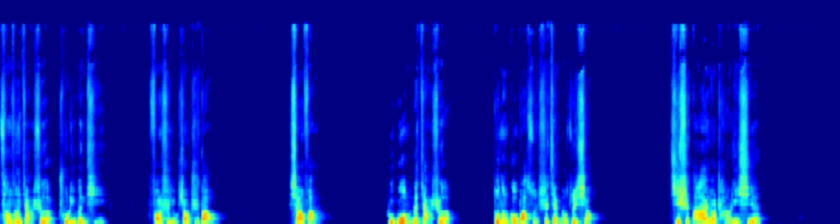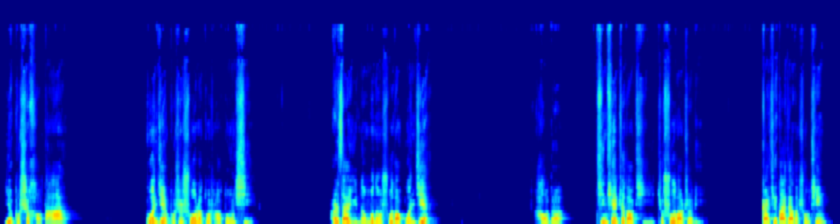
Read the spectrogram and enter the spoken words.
层层假设处理问题，方是有效之道。相反，如果我们的假设，不能够把损失减到最小，即使答案要长一些，也不是好答案。关键不是说了多少东西，而在于能不能说到关键。好的，今天这道题就说到这里，感谢大家的收听。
